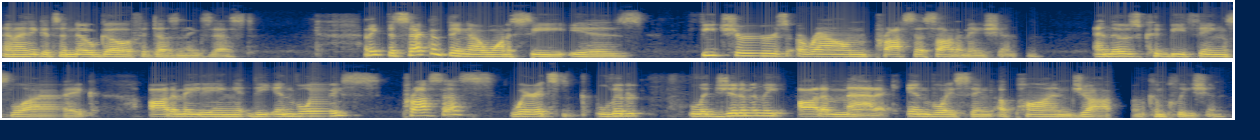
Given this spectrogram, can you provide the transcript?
And I think it's a no go if it doesn't exist. I think the second thing I want to see is features around process automation. And those could be things like automating the invoice process, where it's lit- legitimately automatic invoicing upon job completion.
